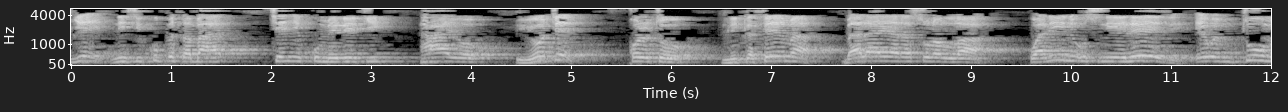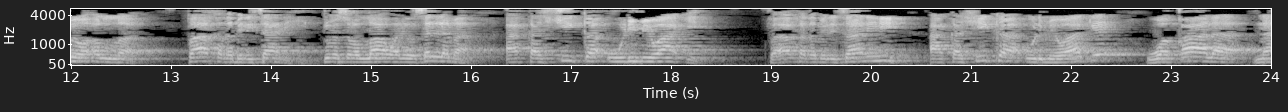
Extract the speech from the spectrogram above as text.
Je nisikupe habari chenye kumiliki hayo yote? Qultu nikasema bala ya rasulullah kwa nini usinieleze ewe mtume wa Allah? Faakhadha bilisanihi. Mtume sallallahu alayhi wasallama akashika ulimi wake. Faakhadha bilisanihi akashika ulimi wake وقال نا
